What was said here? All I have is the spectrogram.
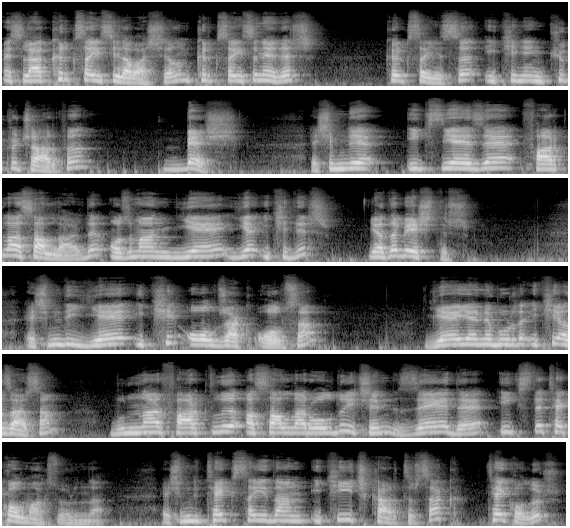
mesela 40 sayısıyla başlayalım. 40 sayısı nedir? 40 sayısı 2'nin küpü çarpı 5. E şimdi X, Y, Z farklı asallardı. O zaman Y ya 2'dir ya da 5'tir. E şimdi Y 2 olacak olsa Y yerine burada 2 yazarsam bunlar farklı asallar olduğu için Z de X de tek olmak zorunda. E şimdi tek sayıdan 2'yi çıkartırsak tek olur.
